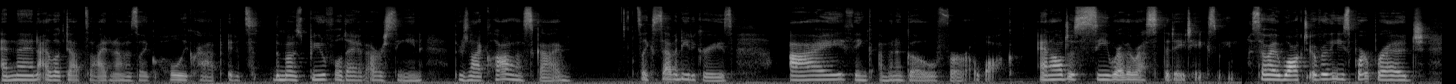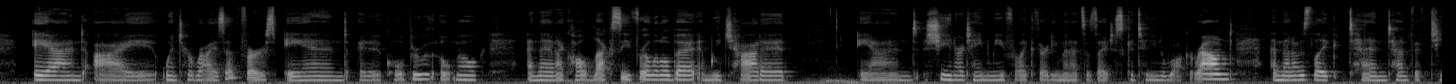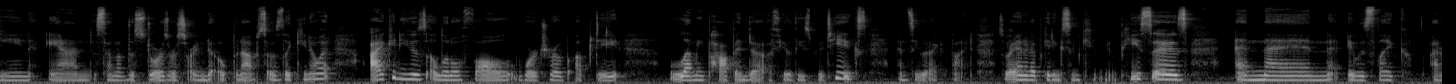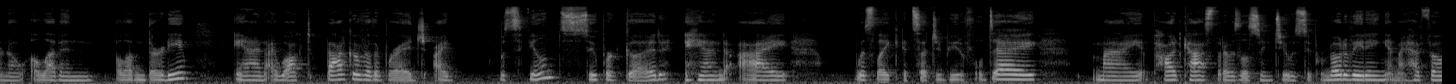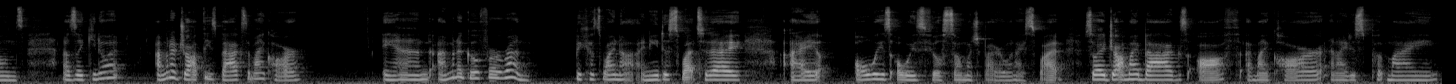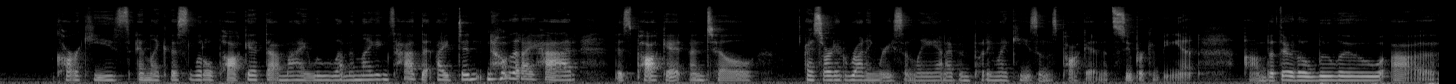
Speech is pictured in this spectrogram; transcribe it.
And then I looked outside and I was like, holy crap, it's the most beautiful day I've ever seen. There's not a cloud in the sky. It's like 70 degrees. I think I'm gonna go for a walk and I'll just see where the rest of the day takes me. So I walked over the Eastport Bridge and I went to Rise Up first and I did a cold brew with oat milk and then I called Lexi for a little bit and we chatted and she entertained me for like 30 minutes as I just continued to walk around. And then I was like 10, 10, 15, and some of the stores were starting to open up. So I was like, you know what? I could use a little fall wardrobe update. Let me pop into a few of these boutiques and see what I can find. So I ended up getting some cute new pieces. And then it was like, I don't know, 11, 11.30. And I walked back over the bridge. I was feeling super good and I was like, it's such a beautiful day. My podcast that I was listening to was super motivating and my headphones. I was like, you know what? I'm to drop these bags in my car and I'm to go for a run because why not? I need to sweat today. I always, always feel so much better when I sweat. So I drop my bags off at my car and I just put my car keys and like this little pocket that my Lululemon leggings had that I didn't know that I had this pocket until I started running recently and I've been putting my keys in this pocket and it's super convenient. Um, but they're the Lulu uh,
